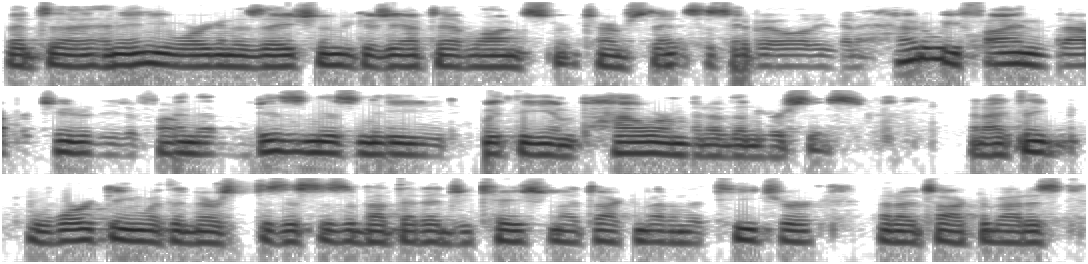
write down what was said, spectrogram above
that uh, in any organization because you have to have long-term sustainability. And how do we find that opportunity to find that business need with the empowerment of the nurses? And I think working with the nurses, this is about that education I talked about and the teacher that I talked about is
